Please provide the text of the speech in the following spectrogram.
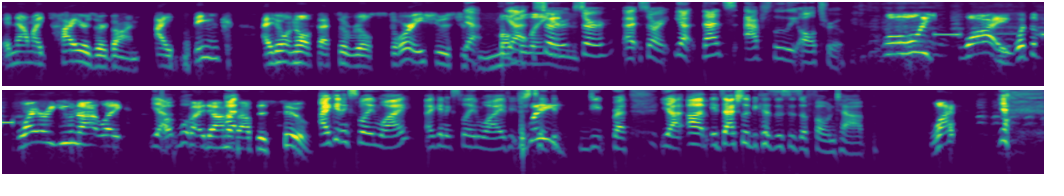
and now my tires are gone. I think. I don't know if that's a real story. She was just yeah, mumbling. yeah, sir, and, sir. Uh, sorry. Yeah, that's absolutely all true. well, holy sh- why? What the? f- Why are you not like Yeah, upside well, down I- about this too? I can explain why. I can explain why if you just take a deep breath. Yeah, um, it's actually because this is a phone tap. What? Yeah,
